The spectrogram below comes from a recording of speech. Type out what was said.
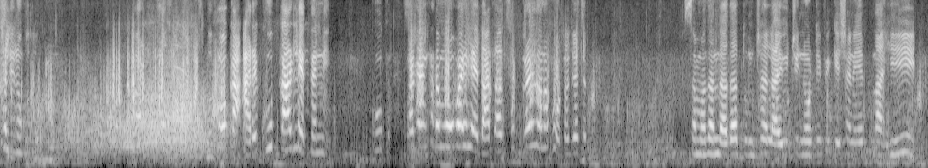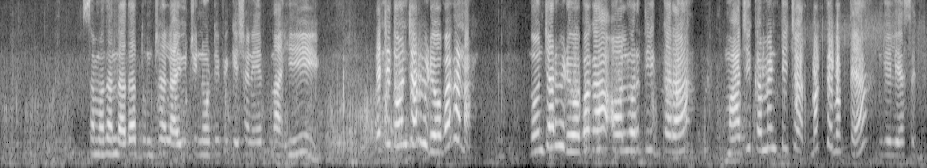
खाली नको हो का? अरे खूप काढलेत त्यांनी. खूप. सगळ्यांकडे मोबाईल आहेत. आता सगळेजण फोटो ज्याचे समाधान दादा तुमच्या लाईव्हची नोटिफिकेशन येत नाही. समाधान दादा तुमच्या लाईव्हची नोटिफिकेशन येत नाही. त्याचे दोन चार व्हिडिओ बघा ना. दोन चार व्हिडिओ बघा. ऑलवर क्लिक करा. माझी कमेंट टीचर बघते बघते हा. गेली असेल.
